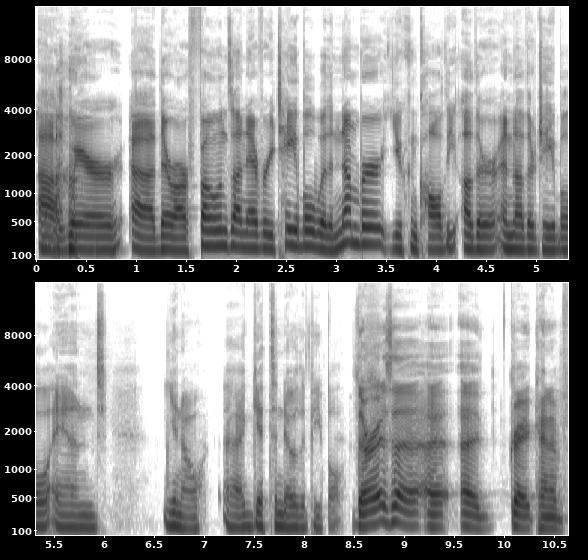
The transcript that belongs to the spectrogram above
uh, where uh, there are phones on every table with a number. You can call the other another table and, you know, uh, get to know the people. There is a, a, a great kind of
